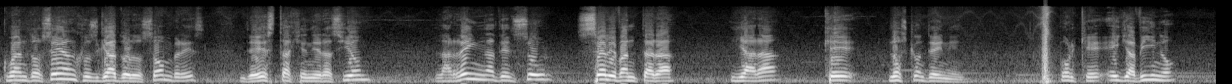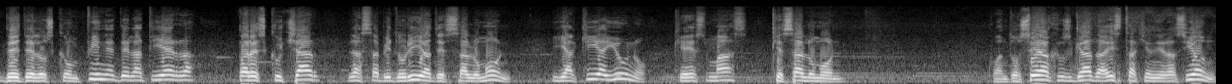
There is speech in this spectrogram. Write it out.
Cuando sean juzgados los hombres de esta generación, la reina del sur se levantará y hará que los condenen, porque ella vino desde los confines de la tierra para escuchar la sabiduría de Salomón. Y aquí hay uno que es más que Salomón. Cuando sea juzgada esta generación,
